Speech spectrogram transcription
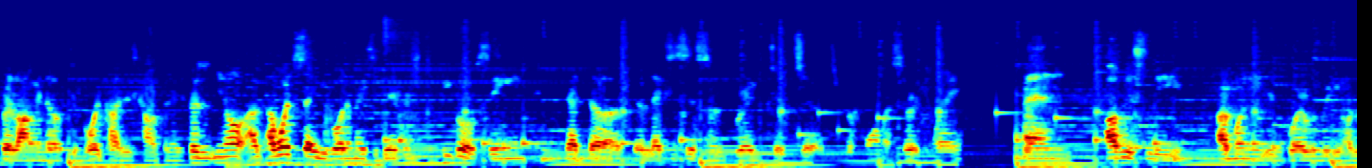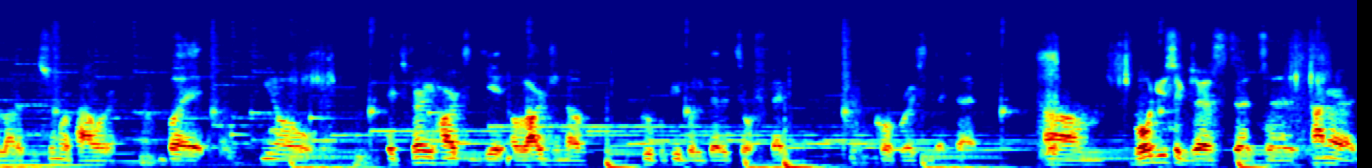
for long enough to boycott these companies. Because you know, I, I, would say what makes a difference. People have seen that the, the election system is rigged to, to, to perform a certain way, and obviously our money is where we really hold a lot of consumer power. But you know, it's very hard to get a large enough group of people together to affect corporations like that um, what would you suggest to, to kind of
